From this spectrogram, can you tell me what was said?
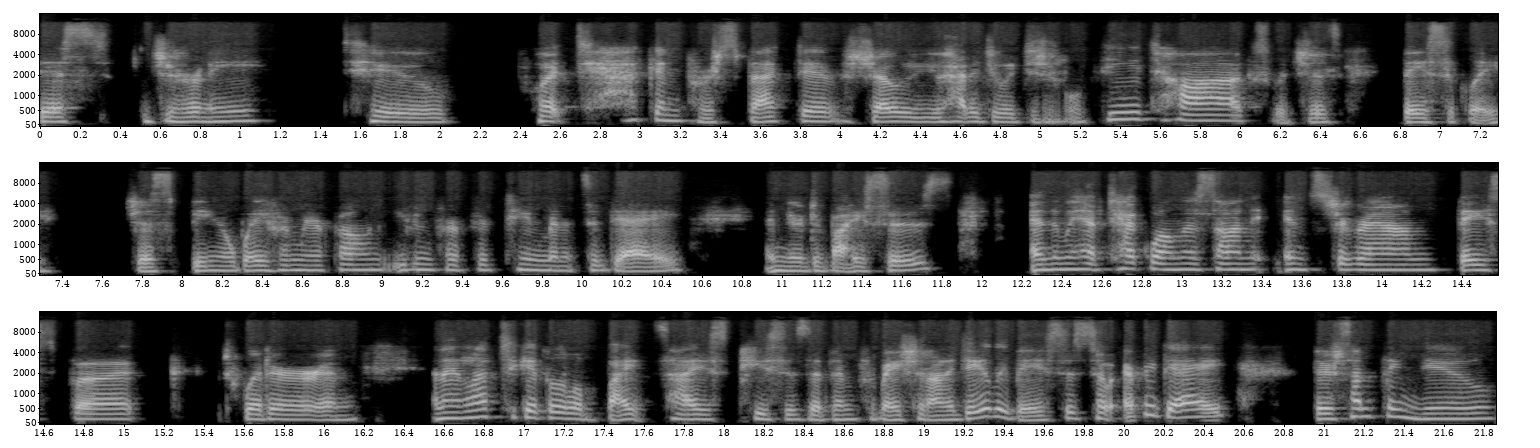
this journey to put tech in perspective, show you how to do a digital detox, which is basically just being away from your phone, even for 15 minutes a day and your devices. And then we have tech wellness on Instagram, Facebook, Twitter, and and I love to give little bite-sized pieces of information on a daily basis. So every day there's something new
